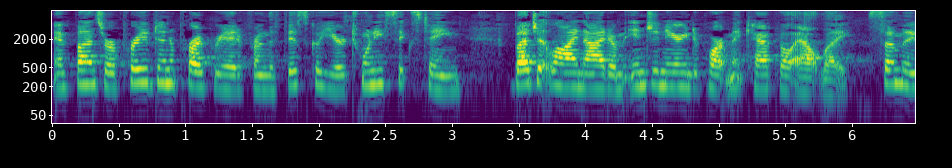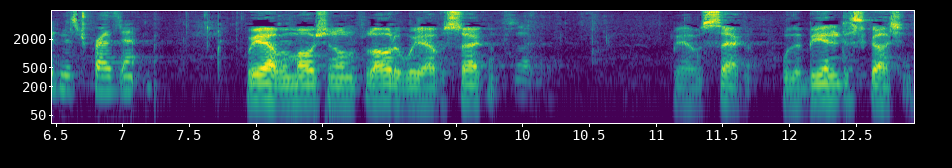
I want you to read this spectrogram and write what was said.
and funds are approved and appropriated from the fiscal year twenty sixteen budget line item Engineering Department Capital Outlay. So moved, Mr. President. We have a motion on the floor. Do we have a second? Second. We have a second. Will there be any discussion?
